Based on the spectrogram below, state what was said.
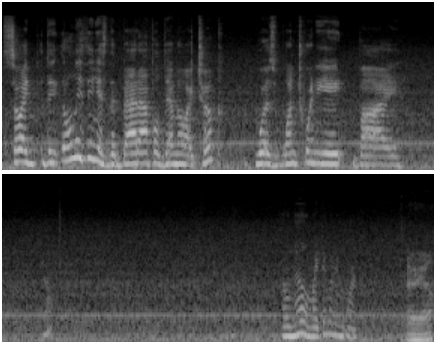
So I, the only thing is the Bad Apple demo I took was 128 by. Oh, oh no, my demo didn't work. Oh yeah.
